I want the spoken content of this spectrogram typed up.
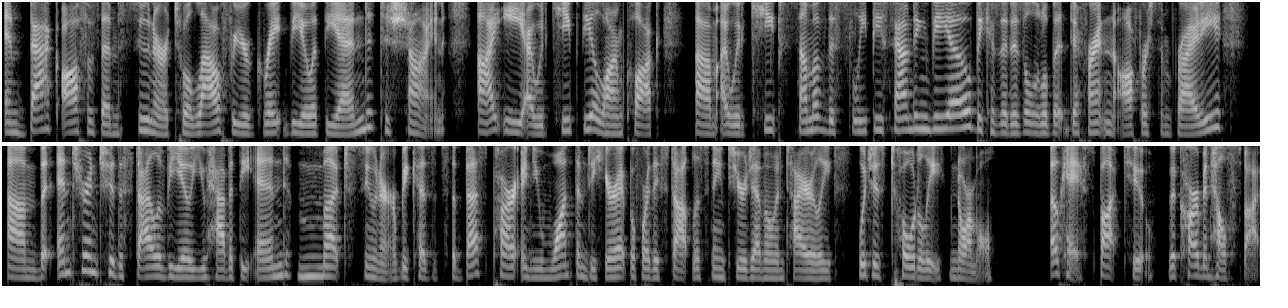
and back off of them sooner to allow for your great VO at the end to shine. I.e., I would keep the alarm clock. Um, I would keep some of the sleepy sounding VO because it is a little bit different and offer some variety. Um, but enter into the style of VO you have at the end much sooner because it's the best part and you want them to hear it before they stop listening to your demo entirely, which is totally normal. Okay, spot two, the carbon health spot.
